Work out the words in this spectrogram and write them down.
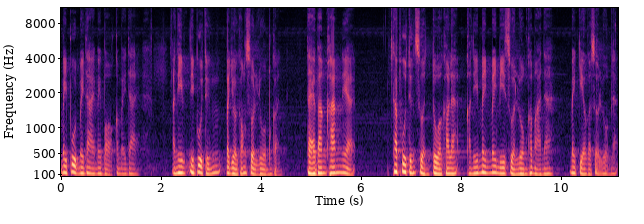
ไม่พูดไม่ได้ไม่บอกก็ไม่ได้ อันนี้นี่พูดถึงประโยชน์ของส่วนรวมก่อน แต่บางครั้งเนี่ยถ้าพูดถึงส่วนตัวเขาแล้วคราวนี้ไม่ไม่มีส่วนรวมเข้ามานะ ไม่เกี่ยวกับส่วนรวมแล้ว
